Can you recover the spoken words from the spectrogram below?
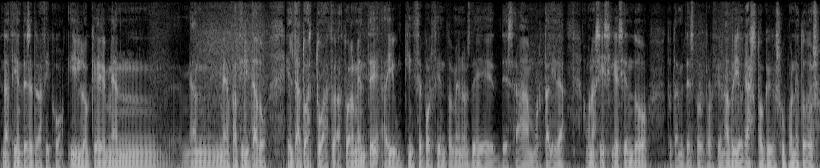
en accidentes de tráfico. Y lo que me han, me han, facilitado el dato actual, actualmente hay un 15% menos de, esa mortalidad. Aún así sigue siendo totalmente desproporcionado y el gasto que supone todo eso.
